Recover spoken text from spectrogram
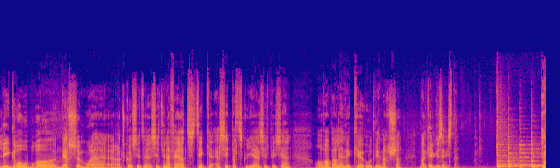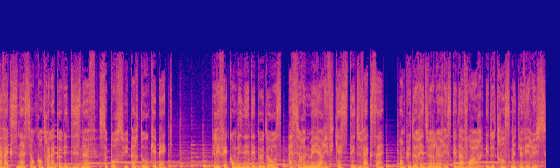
les gros bras, berce-moi. Euh, En tout cas, c'est un- c'est une affaire artistique assez particulière, assez spéciale. On va en parler avec Audrey Marchand dans quelques instants. La vaccination contre la COVID-19 se poursuit partout au Québec. L'effet combiné des deux doses assure une meilleure efficacité du vaccin, en plus de réduire le risque d'avoir et de transmettre le virus.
